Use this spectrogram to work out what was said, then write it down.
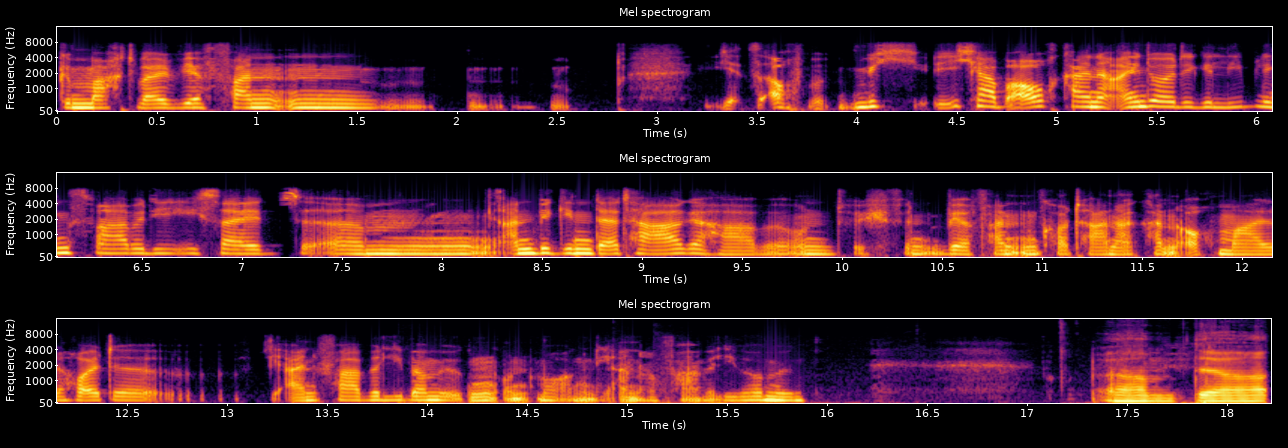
gemacht, weil wir fanden, jetzt auch mich, ich habe auch keine eindeutige Lieblingsfarbe, die ich seit ähm, Anbeginn der Tage habe. Und ich finde, wir fanden, Cortana kann auch mal heute die eine Farbe lieber mögen und morgen die andere Farbe lieber mögen. Ähm, der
